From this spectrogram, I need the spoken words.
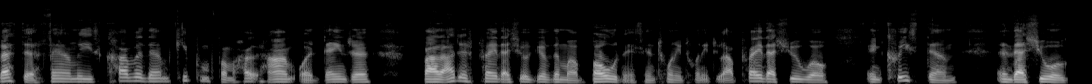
bless their families, cover them, keep them from hurt, harm, or danger. Father, I just pray that you'll give them a boldness in 2022. I pray that you will increase them and that you will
